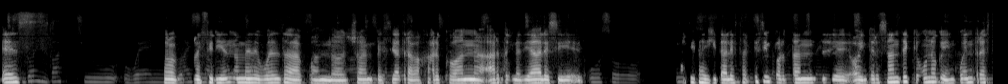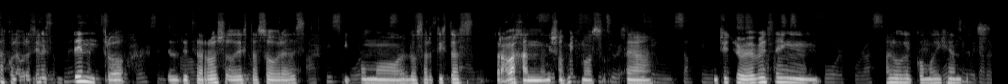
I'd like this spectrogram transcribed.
es refiriéndome de vuelta a cuando yo empecé a trabajar con artes mediales y artistas digitales. Es importante o interesante que uno que encuentra estas colaboraciones dentro el desarrollo de estas obras y cómo los artistas trabajan ellos mismos. O sea, Future Everything, algo que como dije antes,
